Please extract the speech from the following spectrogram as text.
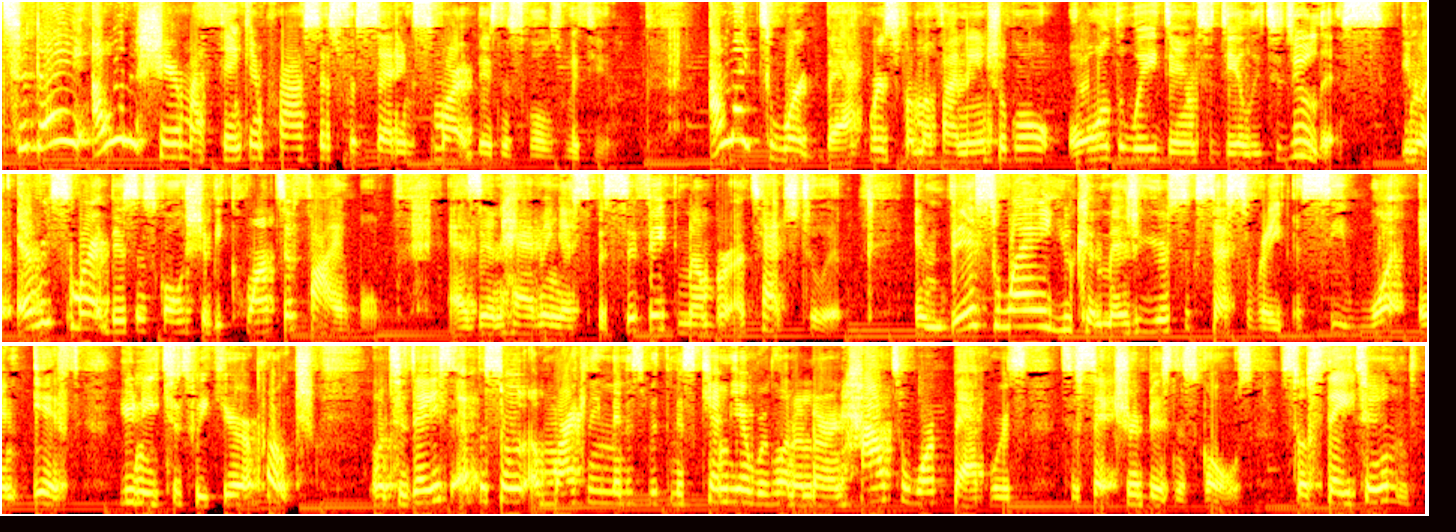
Today, I want to share my thinking process for setting smart business goals with you. I like to work backwards from a financial goal all the way down to daily to do lists. You know, every smart business goal should be quantifiable, as in having a specific number attached to it. In this way, you can measure your success rate and see what and if you need to tweak your approach. On today's episode of Marketing Minutes with Miss Kimya, we're going to learn how to work backwards to set your business goals. So stay tuned.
